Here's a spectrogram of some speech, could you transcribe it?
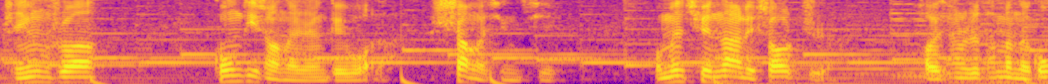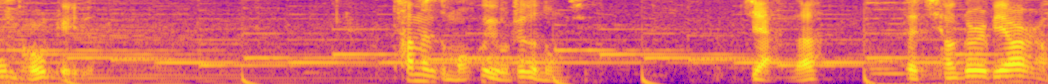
陈英说：“工地上的人给我的，上个星期，我们去那里烧纸，好像是他们的工头给的。他们怎么会有这个东西？捡的，在墙根边上，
